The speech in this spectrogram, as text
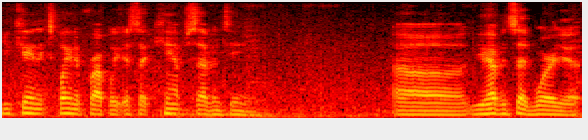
you can't explain it properly. It's at Camp 17. Uh, you haven't said where yet.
